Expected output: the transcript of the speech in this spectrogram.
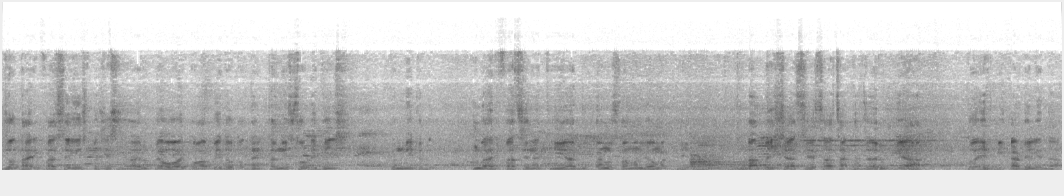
જો તારી પાસે વીસ પચીસ હજાર રૂપિયા હોય તો આપી દો તો તને તને છોડી દઈશ પણ મેં કીધું મારી પાસે નથી આ દુકાનનો સામાન લેવા માટે થોડા પૈસા છે સાત આઠ હજાર રૂપિયા તો એ બી કાઢી લીધા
